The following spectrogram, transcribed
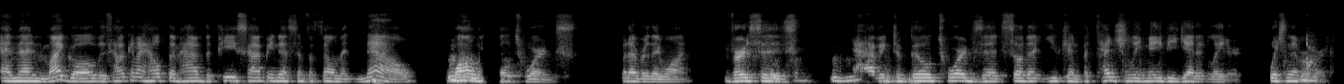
And then my goal is how can I help them have the peace, happiness, and fulfillment now while we build towards whatever they want versus Mhm. having to build towards it so that you can potentially maybe get it later, which never Yeah. works.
